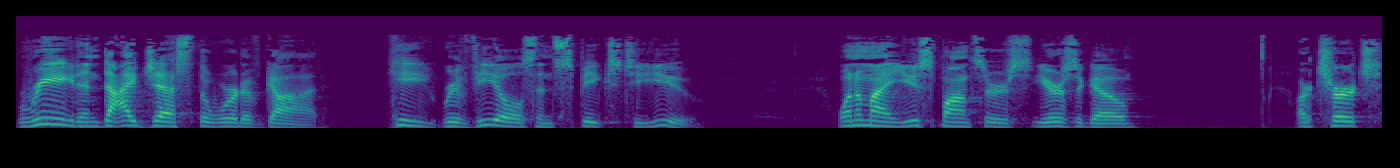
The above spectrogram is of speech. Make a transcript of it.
read and digest the Word of God, He reveals and speaks to you. One of my youth sponsors years ago, our church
